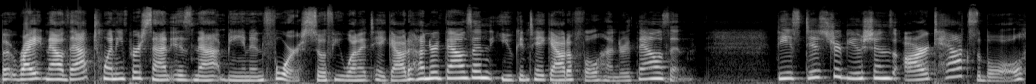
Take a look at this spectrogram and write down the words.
But right now that 20% is not being enforced. So if you want to take out 100,000, you can take out a full 100,000. These distributions are taxable,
